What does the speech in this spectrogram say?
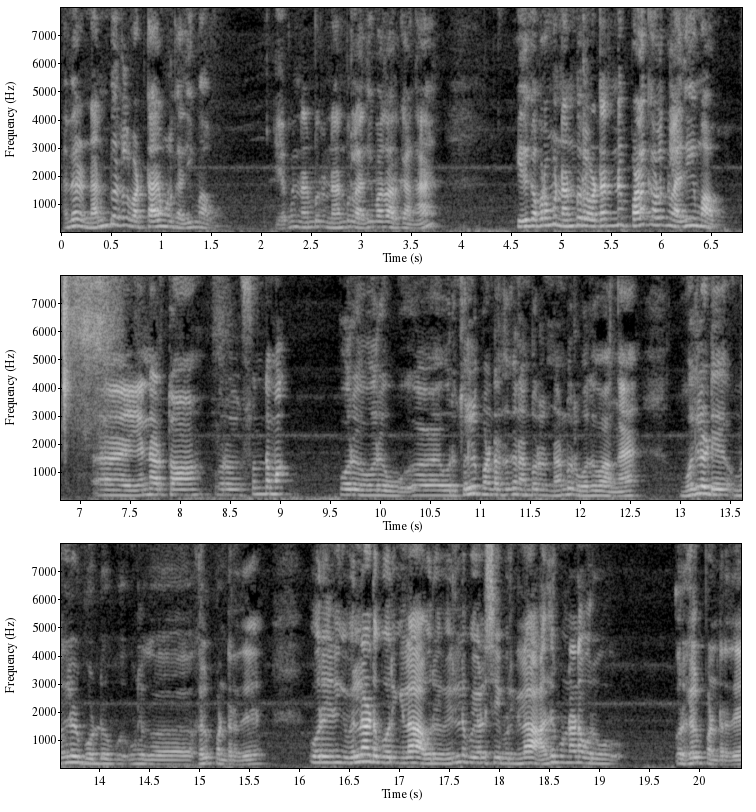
அதுமாதிரி நண்பர்கள் வட்டாரம் உங்களுக்கு அதிகமாகும். எப்படி நண்பர்கள் நண்பர்கள் அதிகமாக தான் இருக்காங்க. இதுக்கப்புறமும் நண்பர்கள் வட்டாரம் இன்னும் பழக்க வழக்கங்கள் அதிகமாகும். என்ன அர்த்தம்? ஒரு சொந்தமாக ஒரு ஒரு ஒரு தொழில் பண்ணுறதுக்கு நண்பர் நண்பர்கள் உதவுவாங்க. முதலீடு முதலீடு போட்டு உங்களுக்கு ஹெல்ப் பண்ணுறது ஒரு நீங்கள் வெளிநாடு போகிறீங்களா ஒரு வெளியில் போய் வேலை செய்ய போகிறீங்களா அதுக்கு உண்டான ஒரு ஒரு ஹெல்ப் பண்ணுறது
